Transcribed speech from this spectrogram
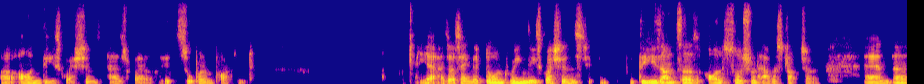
uh, on these questions as well. It's super important. Yeah, as I was saying, like don't wing these questions. These answers also should have a structure. And uh,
